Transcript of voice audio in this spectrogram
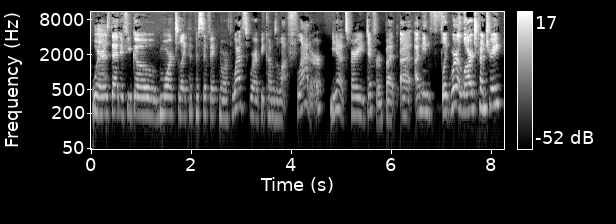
Whereas then if you go more to like the Pacific Northwest where it becomes a lot flatter, yeah, it's very different. But uh, I mean, like we're a large country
